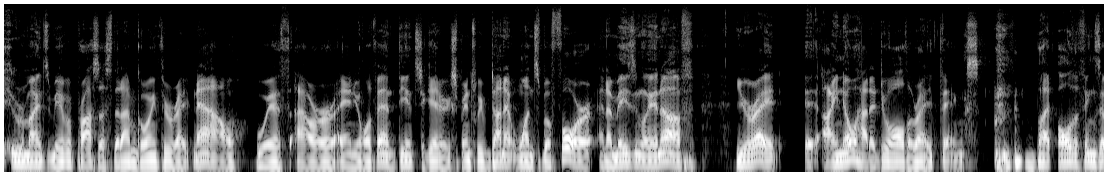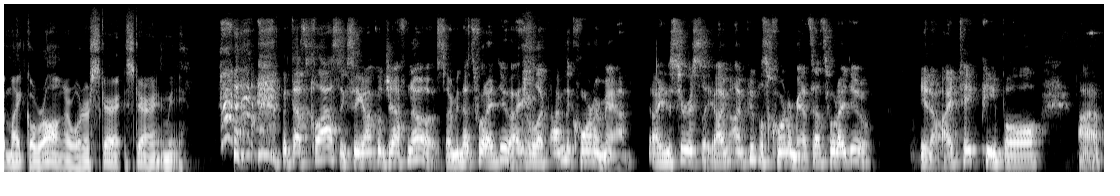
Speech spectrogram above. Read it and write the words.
it reminds me of a process that I'm going through right now with our annual event, the Instigator Experience. We've done it once before, and amazingly enough, you're right. I know how to do all the right things, but all the things that might go wrong are what are scaring, scaring me. but that's classic. See, Uncle Jeff knows. I mean, that's what I do. I, look, I'm the corner man. I, seriously, I'm, I'm, people's corner man. That's what I do. You know, I take people, uh,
